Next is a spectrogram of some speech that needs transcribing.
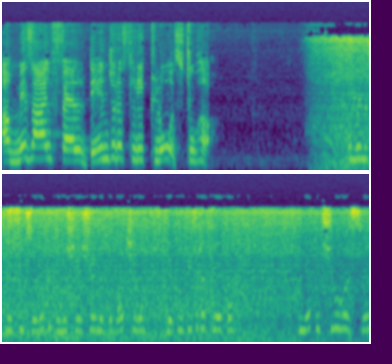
A missile fell dangerously close to her. У мене трясуться руки, тому що я щойно побачила, як летить ракета. І я почула це.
